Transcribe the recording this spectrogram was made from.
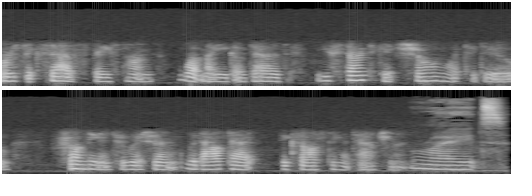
or a success based on what my ego does. You start to get shown what to do from the intuition without that exhausting attachment. Right.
